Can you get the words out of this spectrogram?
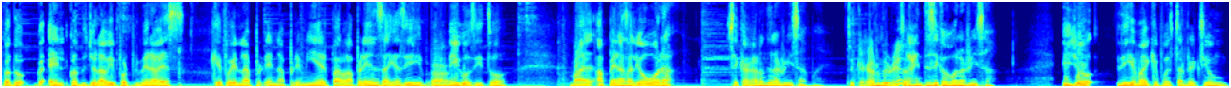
cuando, el- cuando yo la vi por primera vez, que fue en la, en la premier para la prensa y así, para Ajá. amigos y todo. Mae, apenas salió Bora, se cagaron de la risa, mae. Se cagaron de risa. La gente se cagó de la risa. Y yo dije, mae, ¿qué fue esta reacción?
